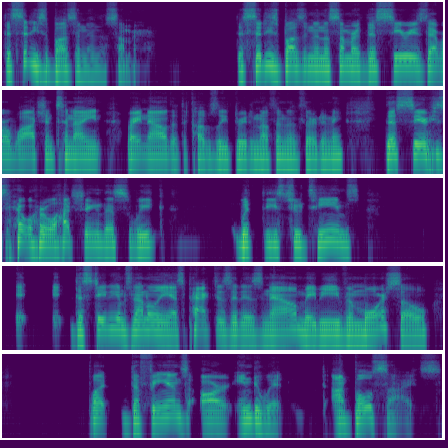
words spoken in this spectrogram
the city's buzzing in the summer. The city's buzzing in the summer. This series that we're watching tonight, right now, that the Cubs lead three to nothing in the third inning. This series that we're watching this week with these two teams, it, it, the stadium's not only as packed as it is now, maybe even more so, but the fans are into it on both sides.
